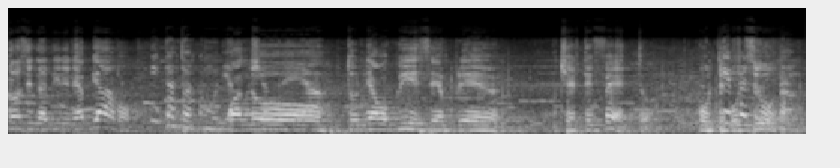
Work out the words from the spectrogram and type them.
cose da dire ne abbiamo. Intanto accomodiamoci Quando Andrea. torniamo qui è sempre un certo effetto, molte Che effetto emozioni. fa?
